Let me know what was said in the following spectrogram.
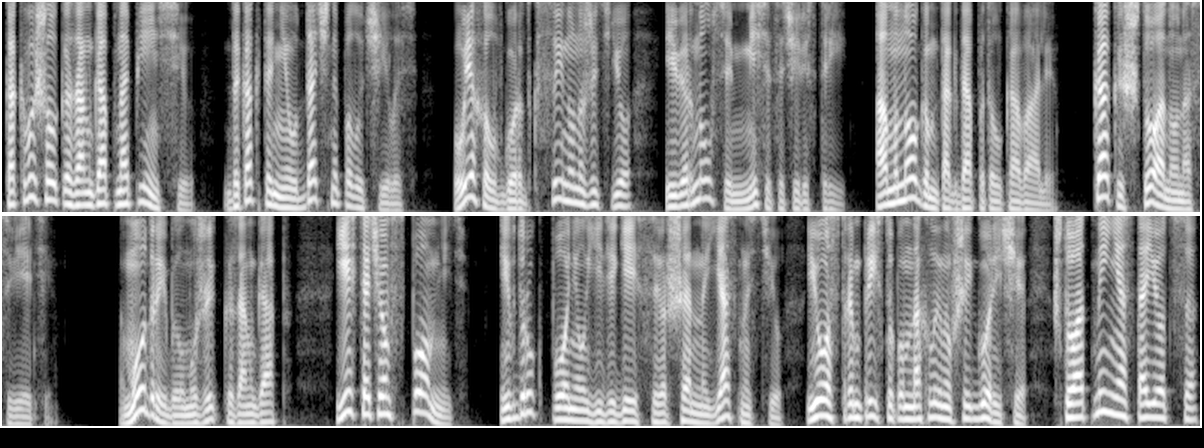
как вышел Казангап на пенсию, да как-то неудачно получилось. Уехал в город к сыну на житье и вернулся месяца через три. О многом тогда потолковали. Как и что оно на свете. Мудрый был мужик Казангап. Есть о чем вспомнить. И вдруг понял Едигей с совершенной ясностью и острым приступом нахлынувшей горечи, что отныне остается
